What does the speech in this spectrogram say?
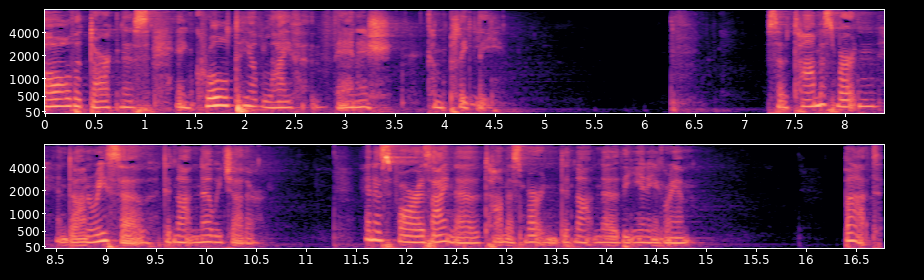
all the darkness and cruelty of life vanish completely. So Thomas Merton and Don Riso did not know each other. And as far as I know, Thomas Merton did not know the Enneagram. But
